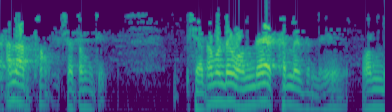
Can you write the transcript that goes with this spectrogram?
అని అర్థం. శతంకి. శతం అంటే వందే అక్కర్లేదండి. వంద.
